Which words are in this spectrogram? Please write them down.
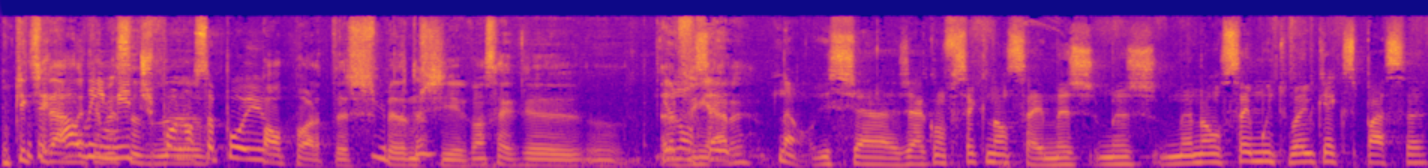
O que é que dizer, há limites para o nosso apoio. Paulo Portas, Pedro portanto- Mexia, consegue Eu não sei. adivinhar? Não, isso já, já confessei que não sei, mas, mas, mas não sei muito bem o que é que se passa.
